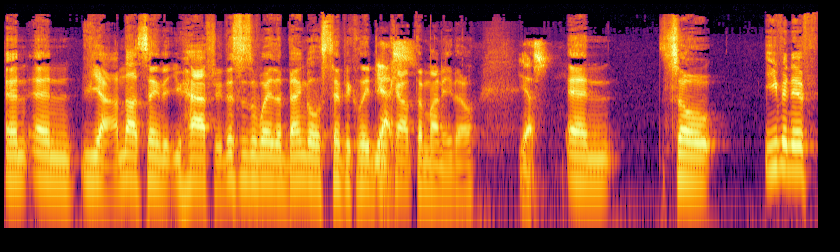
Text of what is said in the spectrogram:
and and yeah i'm not saying that you have to this is the way the bengals typically do yes. count the money though yes and so even if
